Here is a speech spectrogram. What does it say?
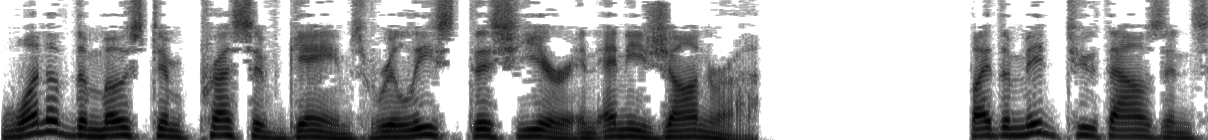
"...one of the most impressive games released this year in any genre." By the mid-2000s,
